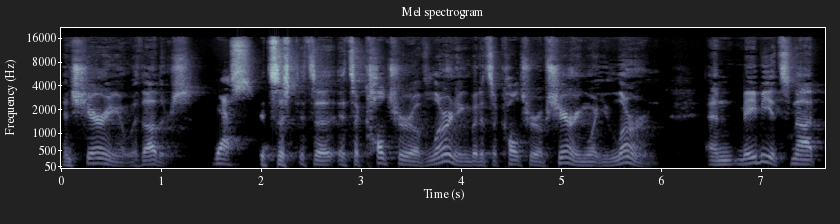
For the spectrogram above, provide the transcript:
and sharing it with others. Yes, it's a it's a it's a culture of learning, but it's a culture of sharing what you learn, and maybe it's not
